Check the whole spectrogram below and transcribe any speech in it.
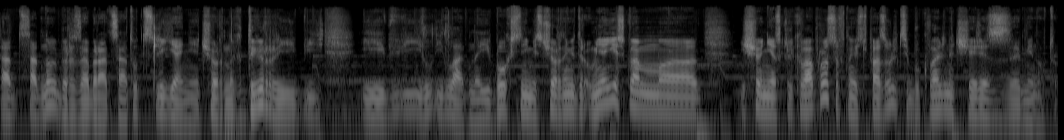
Вот с одной бы разобраться, а тут слияние черных дыр и, и, и, и- и ладно, и бог с ними, с черными дырами. У меня есть к вам э, еще несколько вопросов, но если позволите, буквально через минуту.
